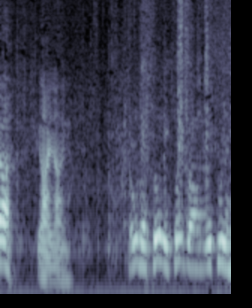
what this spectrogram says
chưa? Rồi rồi. Xuống đi xuống đi xuống con đi xuống đi.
